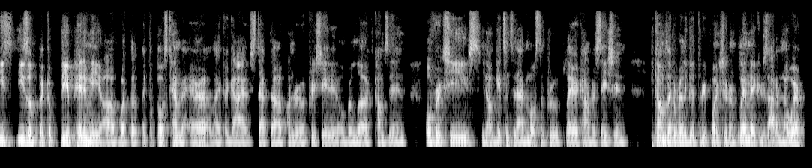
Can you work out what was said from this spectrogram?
he's he's a, like a, the epitome of what the like the post Kemba era, like a guy who stepped up, underappreciated, overlooked, comes in, overachieves, you know, gets into that most improved player conversation, becomes like a really good three point shooter and playmaker just out of nowhere.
